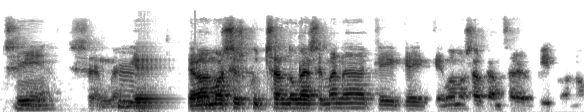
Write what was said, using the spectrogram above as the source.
Sí, mm. llevamos escuchando una semana que, que, vamos a alcanzar el pico, ¿no?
